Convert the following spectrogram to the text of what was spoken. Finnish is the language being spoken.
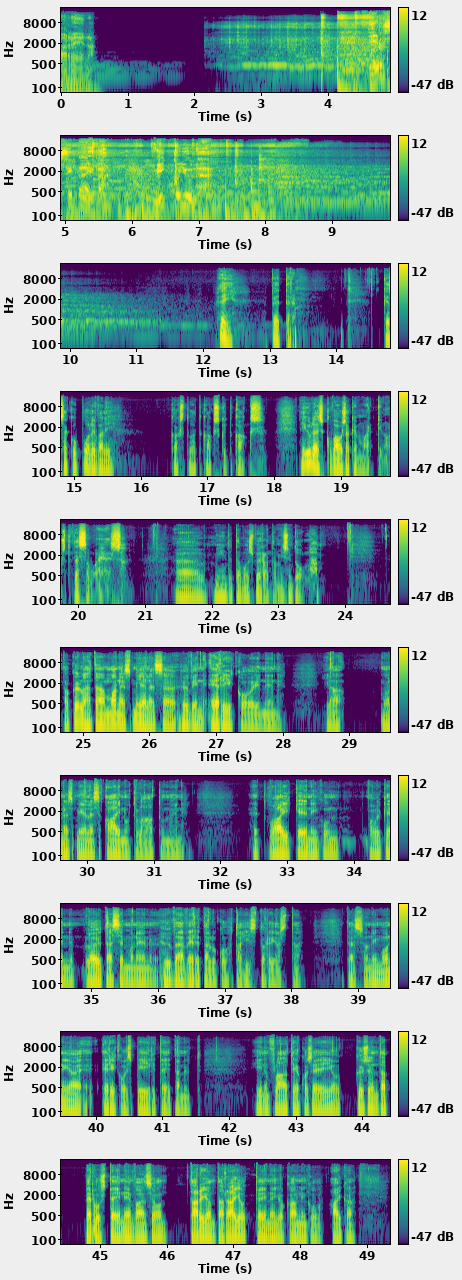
Areena. Pörssipäivä. Mikko Jylhä. Hei, Peter. Kesäkuun puoliväli 2022. Niin yleiskuva osakemarkkinoista tässä vaiheessa. Ää, mihin tätä voisi verrata, missä nyt ollaan? No kyllähän tämä on monessa mielessä hyvin erikoinen ja monessa mielessä ainutlaatuinen. Että vaikea niin kuin oikein löytää semmoinen hyvä vertailukohta historiasta. Tässä on niin monia erikoispiirteitä nyt. Inflaatio, kun se ei ole kysyntäperusteinen, vaan se on tarjontarajoitteinen, joka on niin kuin aika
